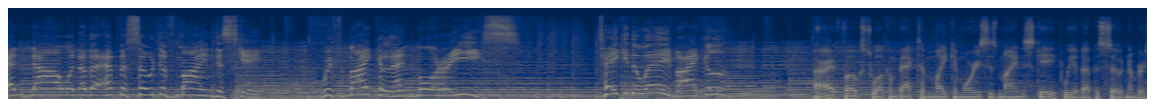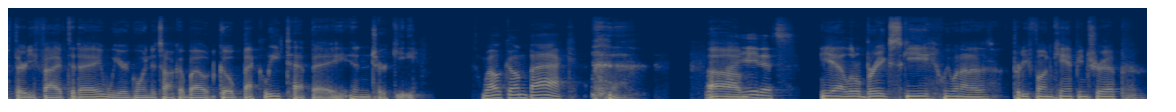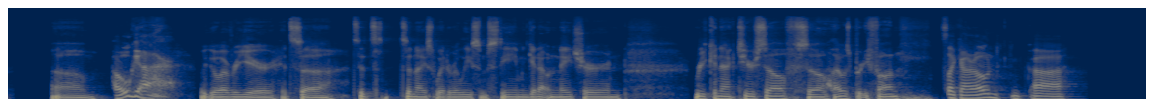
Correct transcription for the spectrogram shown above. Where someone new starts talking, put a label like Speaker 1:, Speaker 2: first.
Speaker 1: And now another episode of Mind Escape with Michael and Maurice. Take it away, Michael.
Speaker 2: All right, folks, welcome back to Mike and Maurice's Mind Escape. We have episode number 35 today. We are going to talk about Göbekli Tepe in Turkey.
Speaker 1: Welcome back.
Speaker 2: Um,
Speaker 1: hiatus.
Speaker 2: yeah, a little break ski. We went on a pretty fun camping trip. Um,
Speaker 1: Hogar.
Speaker 2: we go every year. It's uh it's, it's it's a nice way to release some steam and get out in nature and reconnect to yourself. So that was pretty fun.
Speaker 1: It's like our own. Uh,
